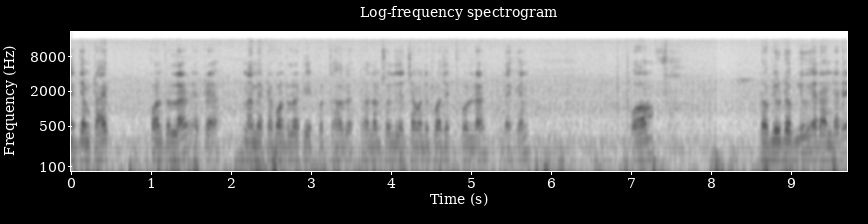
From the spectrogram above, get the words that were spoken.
এক্সাম টাইপ কন্ট্রোলার একটা, নামে একটা কন্ট্রোলার ক্রিয়েট করতে হবে। তাহলে আমি চলে যাচ্ছি আমাদের প্রজেক্ট ফোল্ডার দেখেন। ওম ডব্লিউ ডব্লিউ এর আন্ডারে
